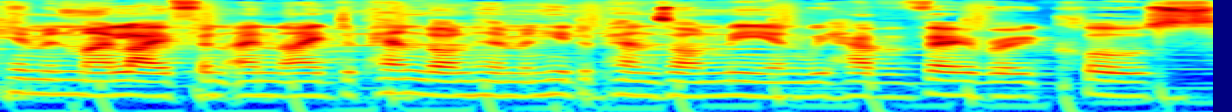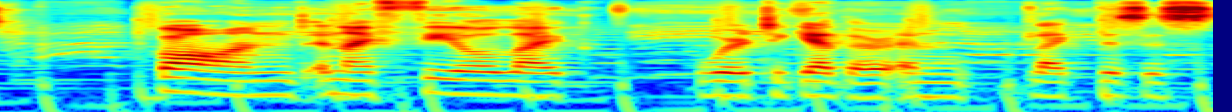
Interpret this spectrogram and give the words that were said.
him in my life and, and I depend on him and he depends on me and we have a very, very close bond and I feel like we're together and like this is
